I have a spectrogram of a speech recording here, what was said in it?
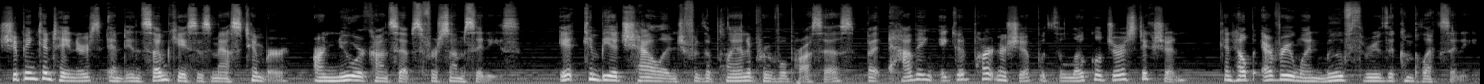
Shipping containers, and in some cases, mass timber, are newer concepts for some cities. It can be a challenge for the plan approval process, but having a good partnership with the local jurisdiction can help everyone move through the complexity.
